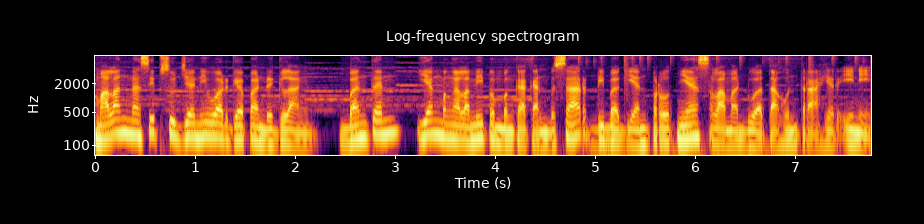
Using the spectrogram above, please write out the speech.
Malang nasib Sujani warga Pandeglang, Banten, yang mengalami pembengkakan besar di bagian perutnya selama dua tahun terakhir ini.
